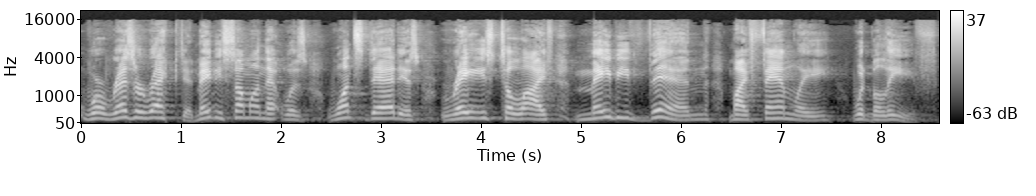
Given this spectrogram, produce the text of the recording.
were resurrected, maybe someone that was once dead is raised to life, maybe then my family would believe.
